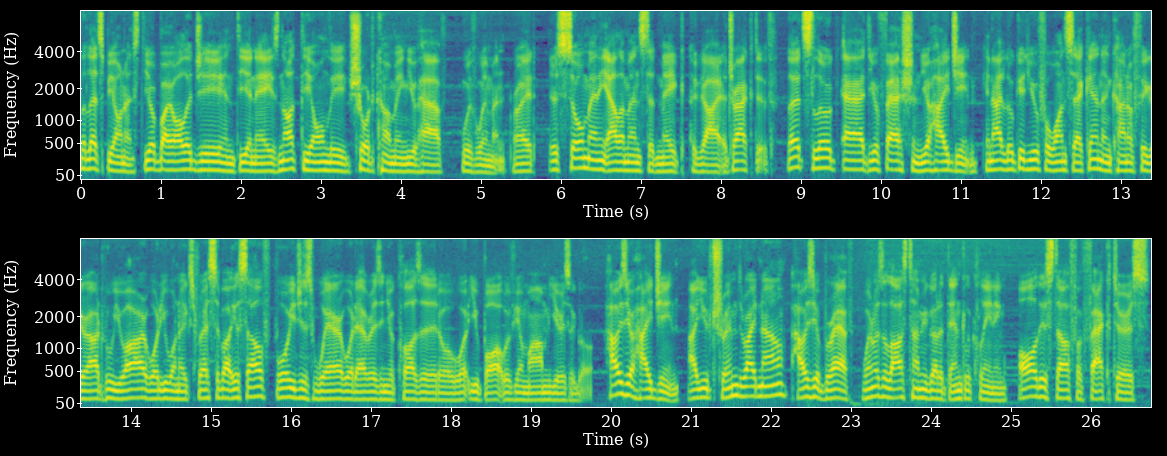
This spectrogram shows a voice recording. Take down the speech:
But let's be honest, your biology and DNA is not the only shortcoming you have with women, right? There's so many elements that make a guy attractive. Let's look at your fashion, your hygiene. Can I look at you for one second and kind of figure out who you are, what you want to express about yourself, or you just wear whatever is in your closet or what you bought with your mom years ago? How is your hygiene? Are you trimmed right now? How is your breath? When was the last time you got a dental cleaning? All this stuff are factors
